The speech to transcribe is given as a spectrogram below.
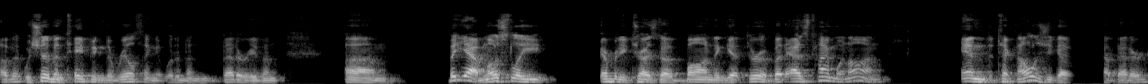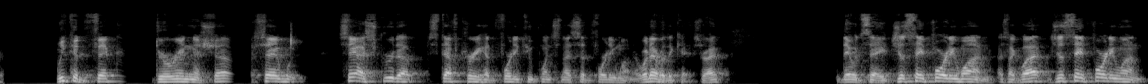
of it. We should have been taping the real thing. It would have been better even. Um, but yeah, mostly everybody tries to bond and get through it. But as time went on and the technology got, got better, we could fix during a show. Say, say I screwed up. Steph Curry had 42 points and I said 41 or whatever the case, right? They would say, just say 41. I was like, what? Just say 41,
